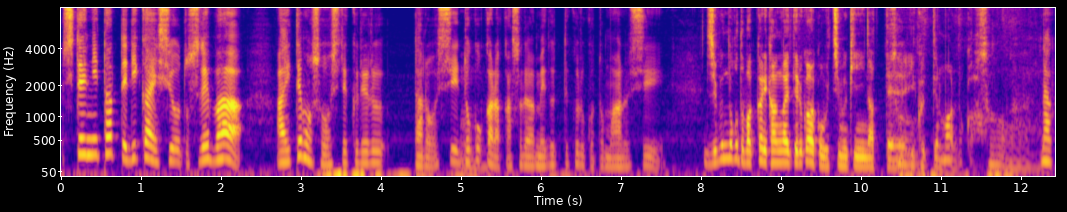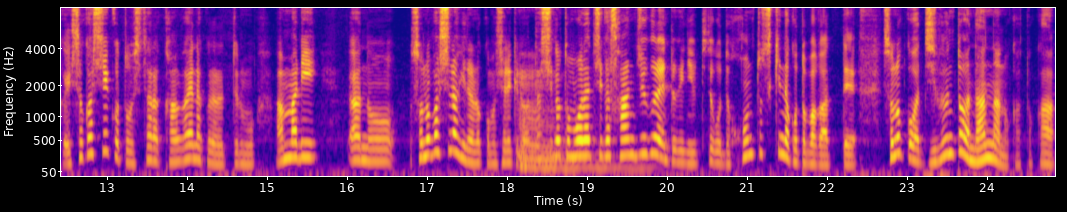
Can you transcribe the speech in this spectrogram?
視点に立って理解しようとすれば相手もそうしてくれるだろうしどこからかそれは巡ってくることもあるし、自分のことばっかり考えてるからこう内向きになっていくっていうのもあるのか。そう。ん。なんか忙しいことをしたら考えなくなるっていうのもあんまりあのその場しのぎなのかもしれないけどうん。私の友達が30ぐらいの時に言ってたことで本当好きな言葉があってその子は自分とは何なのかとか、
